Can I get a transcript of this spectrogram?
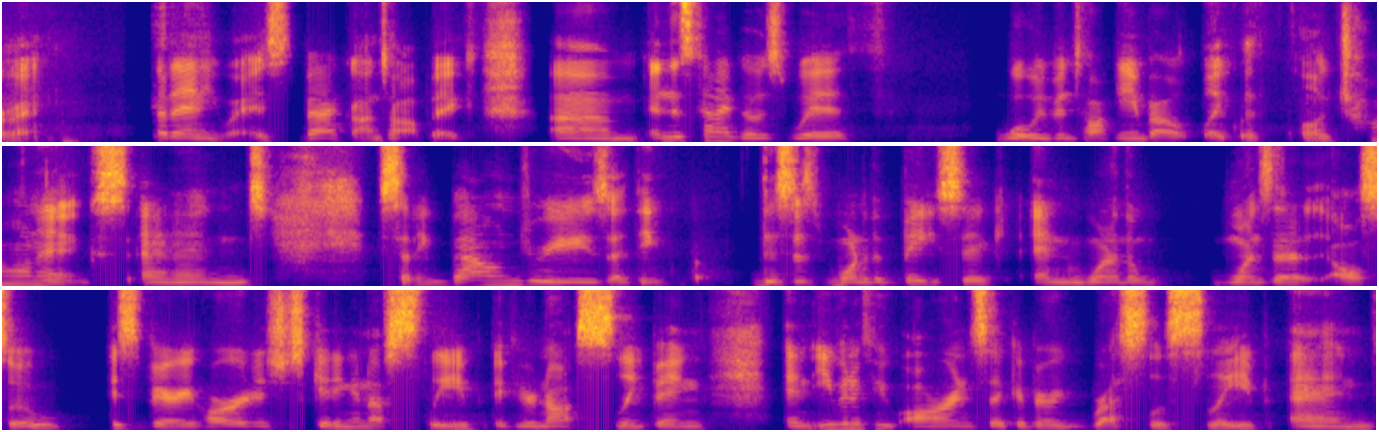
right. But anyways, back on topic, um, and this kind of goes with what we've been talking about, like with electronics and setting boundaries. I think this is one of the basic and one of the ones that also is very hard is just getting enough sleep. If you're not sleeping, and even if you are, and it's like a very restless sleep, and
